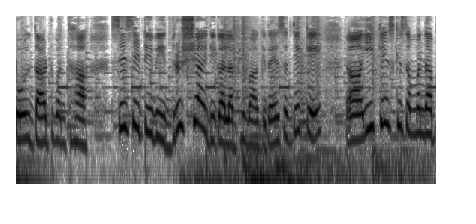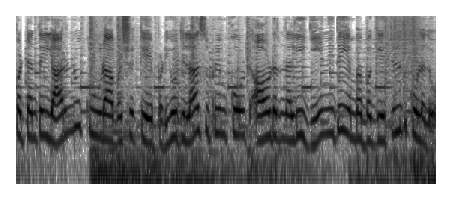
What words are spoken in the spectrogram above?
ಟೋಲ್ ದಾಟುವಂತಹ ಸಿಸಿಟಿವಿ ದೃಶ್ಯ ಇದೀಗ ಲಭ್ಯವಾಗಿದೆ. ಸದ್ಯಕ್ಕೆ ಈ ಕೇಸ್ಗೆ ಸಂಬಂಧಪಟ್ಟಂತೆ ಯಾರನ್ನೂ ಕೂಡ ವಶಕ್ಕೆ ಪಡೆಯೋದಿಲ್ಲ. ಸುಪ್ರೀಂ ಕೋರ್ಟ್ ಆರ್ಡರ್ನಲ್ಲಿ ಏನಿದೆ ಎಂಬ ಬಗ್ಗೆ ತಿಳಿದುಕೊಳ್ಳಲು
